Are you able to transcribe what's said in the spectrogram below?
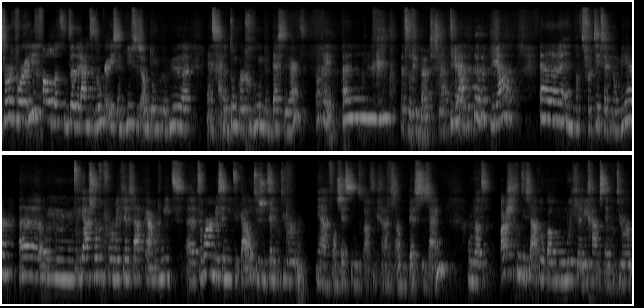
Zorg ervoor in ieder geval dat de ruimte donker is en het liefst dus ook donkere muren. En het schijnt dat donkergroen het beste werkt. Oké, Ehm, net alsof je buiten slaapt. ja. ja. Eh, en wat voor tips heb ik nog meer? Ehm, ja, zorg ervoor dat je slaapkamer niet eh, te warm is en niet te koud. Dus een temperatuur ja, van 16 tot 18 graden zou het beste zijn. Omdat als je goed in slaap wil komen, moet je lichaamstemperatuur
